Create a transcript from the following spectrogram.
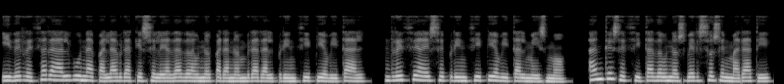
y de rezar a alguna palabra que se le ha dado a uno para nombrar al principio vital, rece a ese principio vital mismo. Antes he citado unos versos en Marathi,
